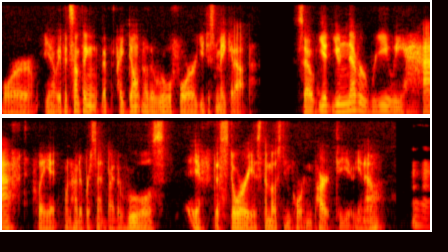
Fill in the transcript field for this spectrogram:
Or, you know, if it's something that I don't know the rule for, you just make it up. So you, you never really have to play it 100% by the rules if the story is the most important part to you, you know? Mm-hmm.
